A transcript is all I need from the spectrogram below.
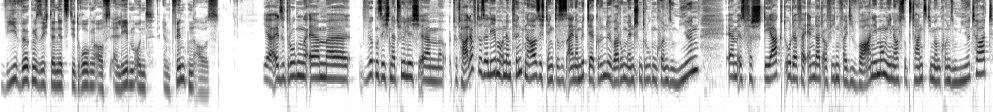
Wie wirken sich denn jetzt die Drogen aufs Erleben und Empfinden aus? Ja, also Drogen ähm, äh, wirken sich natürlich ähm, total auf das Erleben und Empfinden aus. Ich denke, das ist einer mit der Gründe, warum Menschen Drogen konsumieren. Ähm, es verstärkt oder verändert auf jeden Fall die Wahrnehmung, je nach Substanz, die man konsumiert hat.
